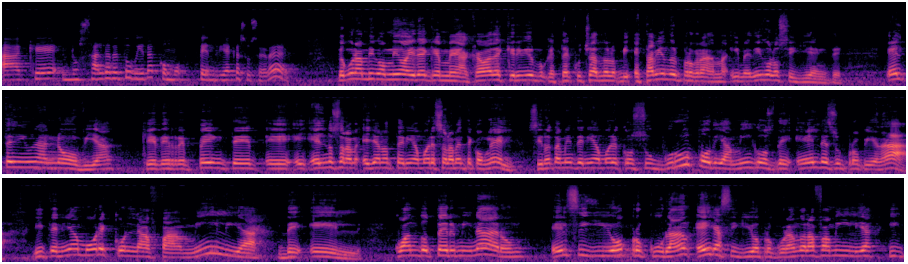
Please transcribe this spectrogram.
a que no salga de tu vida como tendría que suceder. Tengo un amigo mío ahí de que me acaba de escribir porque está escuchando, está viendo el programa y me dijo lo siguiente. Él tenía una novia que de repente eh, él no solamente, ella no tenía amores solamente con él, sino también tenía amores con su grupo de amigos de él, de su propiedad, y tenía amores con la familia de él. Cuando terminaron, él siguió procurando, ella siguió procurando a la familia y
